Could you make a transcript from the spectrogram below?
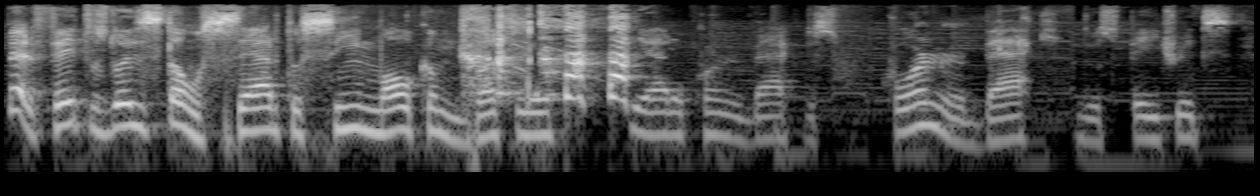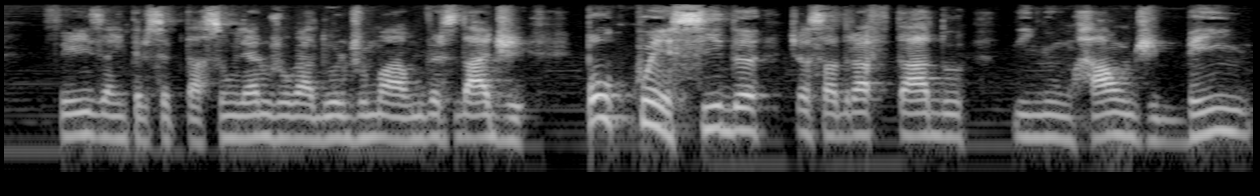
Perfeito, os dois estão certos, sim. Malcolm Butler, que era o cornerback dos, cornerback dos Patriots, fez a interceptação. Ele era um jogador de uma universidade pouco conhecida, tinha sido draftado em um round bem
